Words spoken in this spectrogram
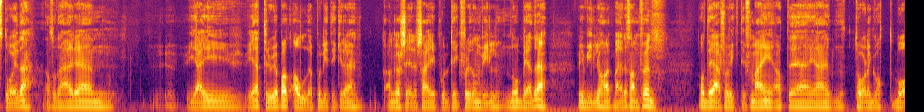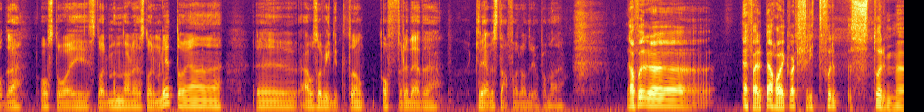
stå i det. Altså det er eh, jeg, jeg tror på at alle politikere engasjerer seg i politikk fordi de vil noe bedre. Vi vil jo ha et bedre samfunn. Og det er så viktig for meg at det, jeg tåler godt både å stå i stormen når det stormer litt, og jeg eh, er også villig til å ofre det det kreves da, for å drive på med det. Ja, for uh, Frp har ikke vært fritt for storme,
